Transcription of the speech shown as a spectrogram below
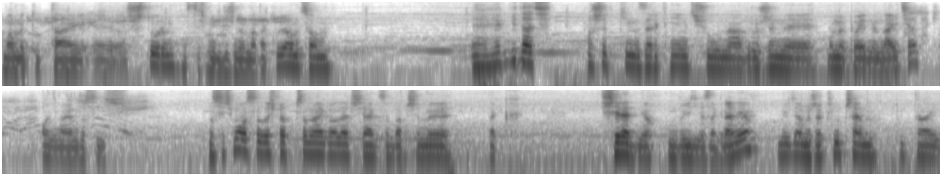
Mamy tutaj e, szturm, jesteśmy drużyną atakującą. E, Jak widać, po szybkim zerknięciu na drużyny mamy po jednym lajcie. Oni mają dosyć, dosyć mocno doświadczonego, lecz jak zobaczymy, tak średnio wyjdzie zagranie. Wiedziałem, że kluczem tutaj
